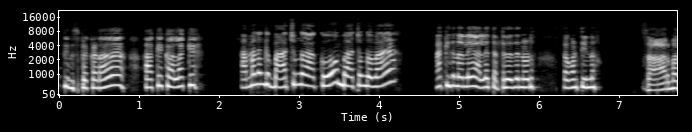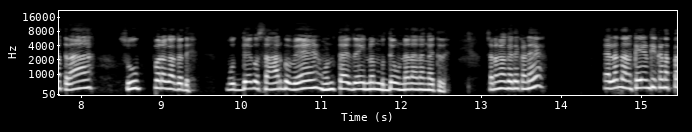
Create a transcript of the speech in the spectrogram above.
ತಿನ್ಸ್ಬೇಕಣ. ಆಕೆ ಕಾಲಕ್ಕೆ ಅಮ್ಮ ನಂಗೆ ಬಾಚುಂಗ ಹಾಕು. ಬಾಚುಂಗವ ಹಾಕಿದನಲ್ಲೇ ಅಲ್ಲೇ ತಟ್ಟದ ನೋಡು. ತಗೊಂಡ್ ತಿನ್ನು. ಸಾರು ಮಾತ್ರ ಸೂಪರ್ ಆಗದೆ ಮುದ್ದೆಗೂ ಸಾರ್ಗುವೆ ಉಣ್ತಾ ಇದ್ರೆ ಇನ್ನೊಂದು ಮುದ್ದೆ ಅನ್ನಂಗಾಯ್ತದೆ. ಚೆನ್ನಾಗಾಗದೆ ಕಣೆ? ಎಲ್ಲ ನನ್ನ ಕೈ ಕಣಪ್ಪ.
